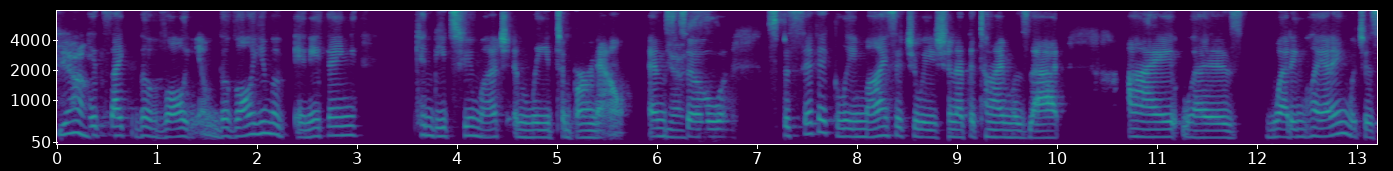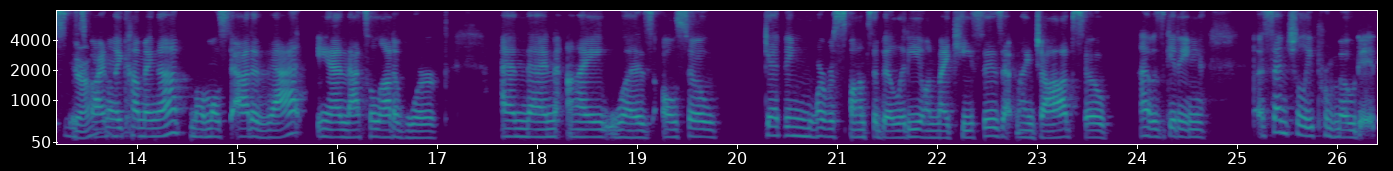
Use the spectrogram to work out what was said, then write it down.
yeah, it's like the volume, the volume of anything can be too much and lead to burnout. And yes. so, specifically, my situation at the time was that I was wedding planning, which is yeah. finally coming up. I'm almost out of that. And that's a lot of work. And then I was also getting more responsibility on my cases at my job. So I was getting essentially promoted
